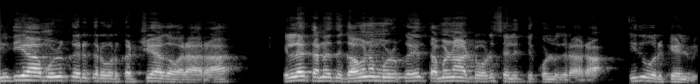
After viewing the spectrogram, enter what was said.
இந்தியா முழுக்க இருக்கிற ஒரு கட்சியாக வராரா? இல்லை தனது கவனம் முழுக்க தமிழ்நாட்டோடு செலுத்தி கொள்ளுகிறாரா? இது ஒரு கேள்வி.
